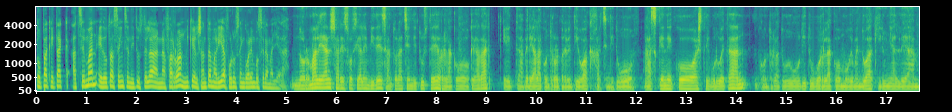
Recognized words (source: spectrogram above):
topaketak atzeman edota zaintzen dituztela Nafarroan Mikel Santa Maria foru zaingoaren bozera maila da. Normalean sare sozialen bidez antolatzen dituzte horrelako kedadak eta bere ala kontrol preventiboak jartzen ditugu. Azkeneko asteburuetan kontrolatu ditugu horrelako mugimenduak Iruñaldean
